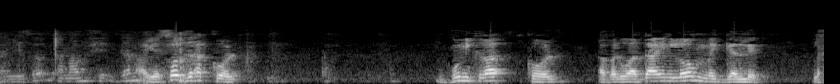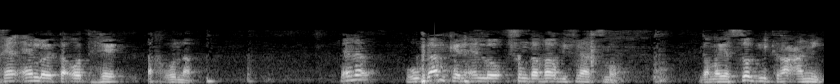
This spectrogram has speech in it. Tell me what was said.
היסוד? אמרנו שגם... היסוד זה רק כל. הוא נקרא כל, אבל הוא עדיין לא מגלה, לכן אין לו את האות ה' אחרונה. בסדר? הוא גם כן אין לו שום דבר בפני עצמו. גם היסוד נקרא עני.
